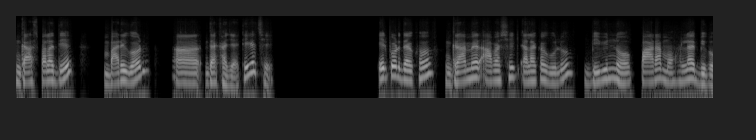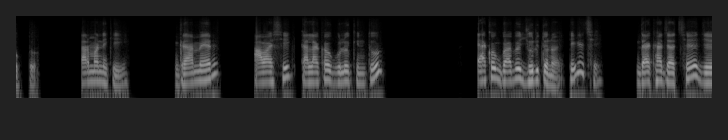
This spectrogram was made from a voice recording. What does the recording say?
গাছপালা দিয়ে বাড়িঘর দেখা যায়, ঠিক আছে? এরপর দেখো, গ্রামের আবাসিক এলাকাগুলো বিভিন্ন পাড়া মহল্লায় বিভক্ত। তার মানে কি? গ্রামের আবাসিক এলাকাগুলো কিন্তু এককভাবে জড়িত নয়, ঠিক আছে? দেখা যাচ্ছে যে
